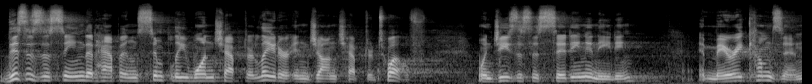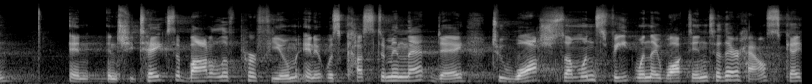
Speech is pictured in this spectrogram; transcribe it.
This is a scene that happens simply one chapter later in John chapter 12 when Jesus is sitting and eating, and Mary comes in, and, and she takes a bottle of perfume, and it was custom in that day to wash someone's feet when they walked into their house, okay?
